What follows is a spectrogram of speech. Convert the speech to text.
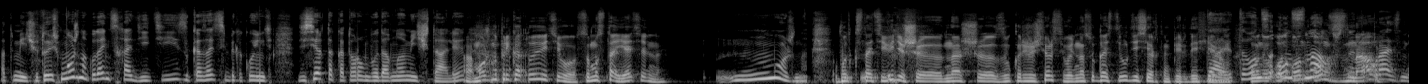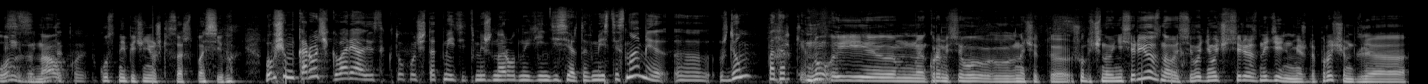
отмечу. То есть можно куда-нибудь сходить и заказать себе какой-нибудь десерт, о котором вы давно мечтали. А можно приготовить его самостоятельно. Можно. Вот, кстати, видишь, э, наш э, звукорежиссер сегодня нас угостил десертом перед эфиром. Да, это он з- он знал, что это знал, праздник он сегодня знал. такой. Вкусные печенюшки, Саш, спасибо. В общем, короче говоря, если кто хочет отметить Международный день десерта вместе с нами, э, ждем подарки. Ну и, м, кроме всего, э, значит, шуточного и несерьезного, сегодня очень серьезный день, между прочим, для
